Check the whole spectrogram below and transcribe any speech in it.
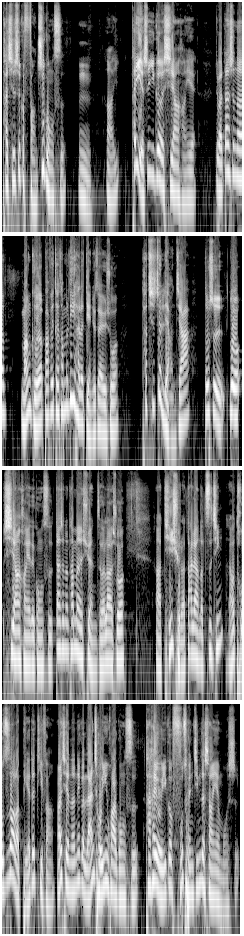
它其实是个纺织公司，嗯啊，它也是一个夕阳行业，对吧？但是呢。芒格、巴菲特他们厉害的点就在于说，他其实这两家都是做夕阳行业的公司，但是呢，他们选择了说，啊，提取了大量的资金，然后投资到了别的地方，而且呢，那个蓝筹印花公司它还有一个浮存金的商业模式，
